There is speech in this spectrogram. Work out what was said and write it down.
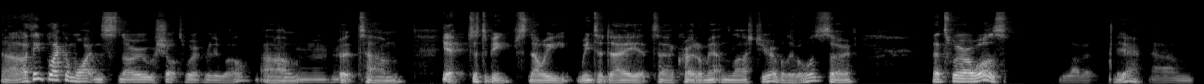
Uh, I think black and white and snow shots work really well. Um, mm-hmm. But um, yeah, just a big snowy winter day at uh, Cradle Mountain last year, I believe it was. So that's where I was. Love it. Yeah. Um,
